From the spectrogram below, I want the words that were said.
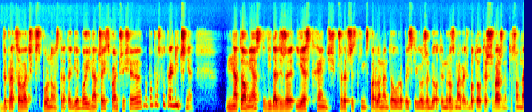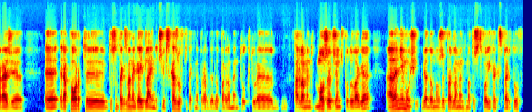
wypracować wspólną strategię, bo inaczej skończy się no, po prostu tragicznie. Natomiast widać, że jest chęć przede wszystkim z Parlamentu Europejskiego, żeby o tym rozmawiać, bo to też ważne. To są na razie raporty, to są tak zwane guidelines, czyli wskazówki tak naprawdę dla parlamentu, które parlament może wziąć pod uwagę, ale nie musi. Wiadomo, że parlament ma też swoich ekspertów,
